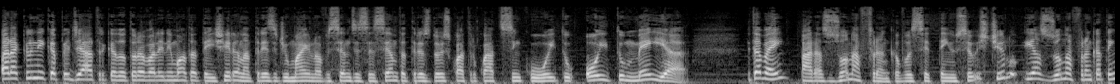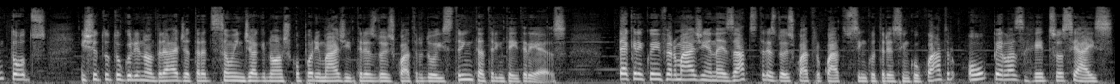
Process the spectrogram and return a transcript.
Para a Clínica Pediátrica Doutora Valene Mota Teixeira, na 13 de maio, 960 3244 5886. E também, para a Zona Franca, você tem o seu estilo e a Zona Franca tem todos. Instituto Gulino Andrade, a tradição em diagnóstico por imagem 3242-3033. Técnico em enfermagem é na Exatos 3244-5354 ou pelas redes sociais.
